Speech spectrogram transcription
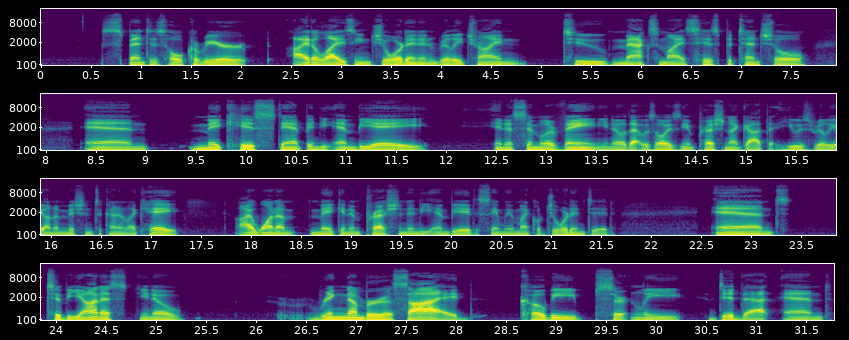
spent his whole career idolizing Jordan and really trying to maximize his potential and make his stamp in the NBA in a similar vein. You know, that was always the impression I got that he was really on a mission to kind of like, hey, I want to make an impression in the NBA the same way Michael Jordan did. And to be honest, you know, ring number aside, Kobe certainly did that and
